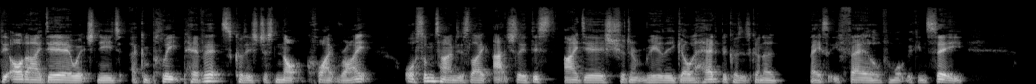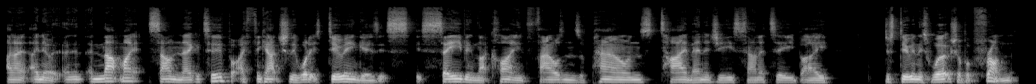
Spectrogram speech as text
the odd idea which needs a complete pivot because it's just not quite right. Or sometimes it's like, actually, this idea shouldn't really go ahead because it's going to basically fail from what we can see. And I, I know, and, and, that might sound negative, but I think actually what it's doing is it's it's saving that client thousands of pounds, time, energy, sanity by just doing this workshop up front.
